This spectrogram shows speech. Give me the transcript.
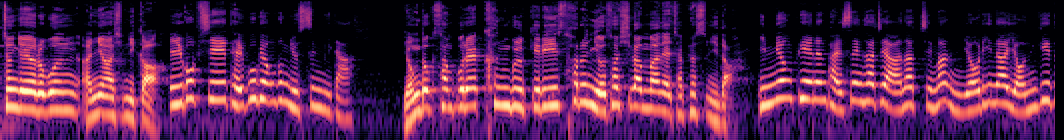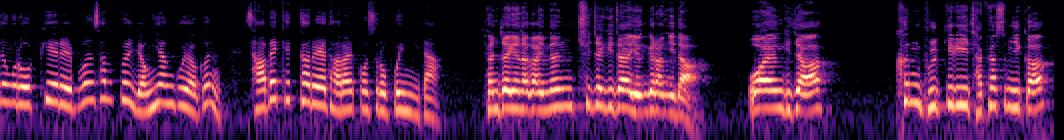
시청자 여러분 안녕하십니까? 7시 대구 경북 뉴스입니다. 영덕 산불에 큰 불길이 36시간 만에 잡혔습니다. 인명 피해는 발생하지 않았지만 열이나 연기 등으로 피해를 본 산불 영향 구역은 400헥타르에 달할 것으로 보입니다. 현장에 나가 있는 취재 기자 연결합니다. 오하영 기자, 큰 불길이 잡혔습니까?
